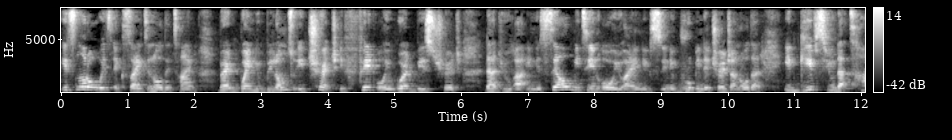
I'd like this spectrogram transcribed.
It's not always exciting all the time. But when you belong to a church a faith or a word-based church that you are in a cell meeting or you are in a, in a group in the church and all that it gives you that time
